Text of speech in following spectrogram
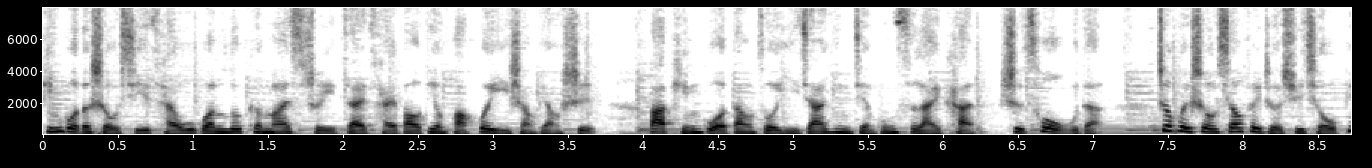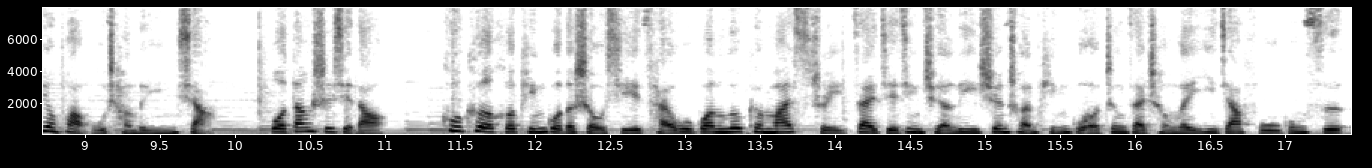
苹果的首席财务官 Luca Maestri 在财报电话会议上表示。把苹果当做一家硬件公司来看是错误的，这会受消费者需求变化无常的影响。我当时写道：库克和苹果的首席财务官 Luca Maestri 在竭尽全力宣传苹果正在成为一家服务公司。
